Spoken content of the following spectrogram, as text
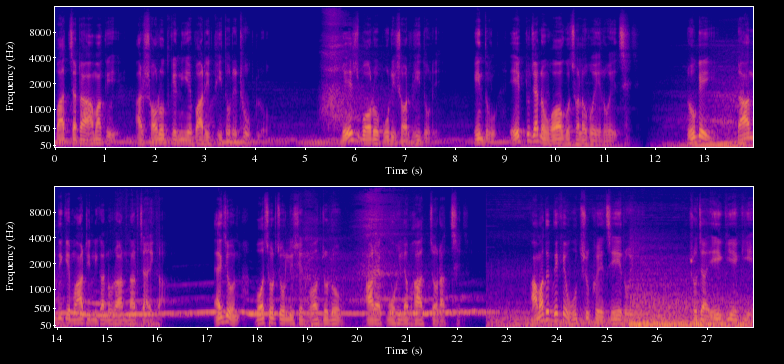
বাচ্চাটা আমাকে আর শরৎকে নিয়ে বাড়ির ভিতরে ঢুকলো। বেশ বড় পরিসর ভিতরে। কিন্তু একটু যেন অগোছালো হয়ে রয়েছে। ঢুকেই ডান দিকে মাটি নিকানো রান্নার জায়গা। একজন বছর চল্লিশের ভদ্রলোক আর এক মহিলা ভাত চড়াচ্ছে। আমাদের দেখে উৎসুক হয়ে চেয়ে রইল। সোজা এগিয়ে গিয়ে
